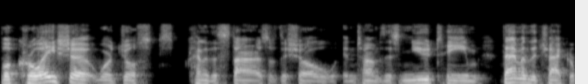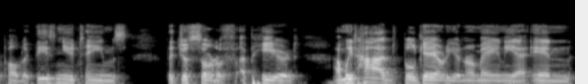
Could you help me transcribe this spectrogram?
But Croatia were just kind of the stars of the show in terms of this new team, them and the Czech Republic, these new teams that just sort of appeared. And we'd had Bulgaria and Romania in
